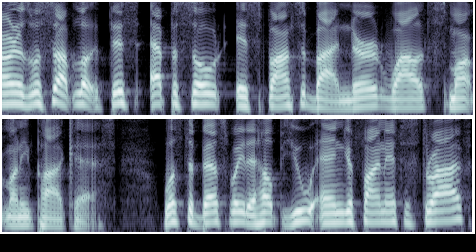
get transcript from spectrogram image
Earners, what's up? Look, this episode is sponsored by NerdWallet's Smart Money Podcast. What's the best way to help you and your finances thrive?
